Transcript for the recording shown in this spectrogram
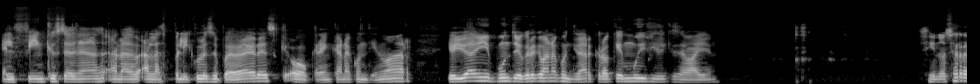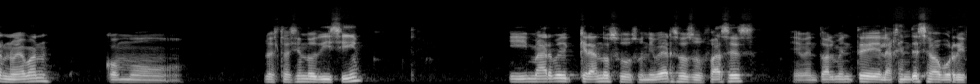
el fin que ustedes dan a, la- a las películas de superhéroes o creen que van a continuar. Yo, yo a mi punto, yo creo que van a continuar, creo que es muy difícil que se vayan. si no se renuevan como lo está haciendo DC y Marvel creando sus universos, sus fases, eventualmente la gente se va a aburrir.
